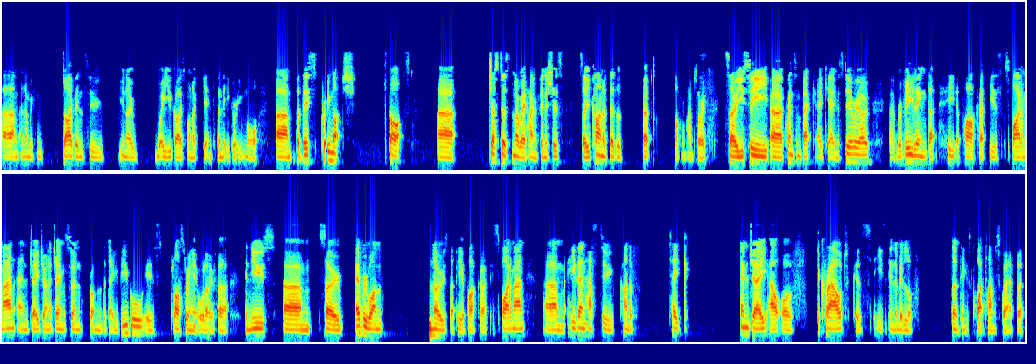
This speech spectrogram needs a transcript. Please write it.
um, and then we can dive into, you know, where you guys want to get into the nitty gritty more. Um, but this pretty much starts, uh, just as No Way Home finishes. So you kind of, there's a, uh, Far From Home, sorry. So you see, uh, Quentin Beck, aka Mysterio, uh, revealing that Peter Parker is Spider-Man and J. Jonah Jameson from the Daily Bugle is plastering it all over the news. Um, so everyone knows that Peter Parker is Spider-Man. Um, he then has to kind of take MJ out of the crowd because he's in the middle of, don't think it's quite Times Square, but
